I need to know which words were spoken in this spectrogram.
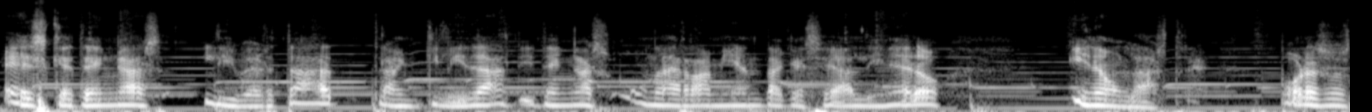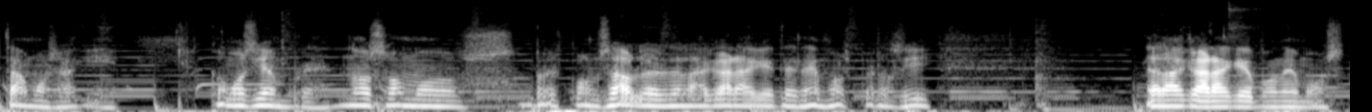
es que tengas libertad, tranquilidad y tengas una herramienta que sea el dinero y no un lastre. Por eso estamos aquí. Como siempre, no somos responsables de la cara que tenemos, pero sí de la cara que ponemos.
